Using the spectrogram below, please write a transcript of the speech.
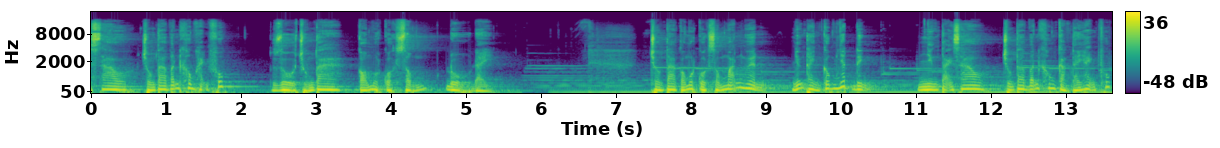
sao chúng ta vẫn không hạnh phúc? Dù chúng ta có một cuộc sống đủ đầy. Chúng ta có một cuộc sống mãn nguyện, những thành công nhất định. Nhưng tại sao chúng ta vẫn không cảm thấy hạnh phúc?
